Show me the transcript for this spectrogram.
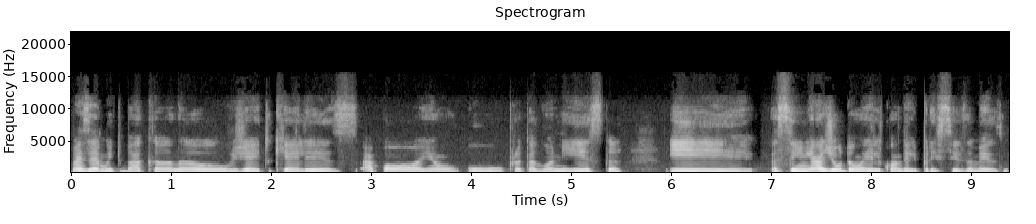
Mas é muito bacana o jeito que eles apoiam o protagonista e, assim, ajudam ele quando ele precisa mesmo.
